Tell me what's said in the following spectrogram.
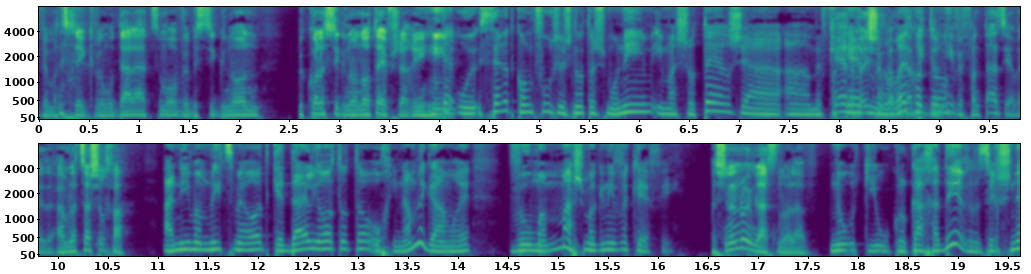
ומצחיק ומודע לעצמו ובסגנון, בכל הסגנונות האפשריים. הוא סרט קונג פו של שנות ה-80 עם השוטר שהמפקד כן, אבל יש שם גם אותו. בדיוני ופנטזיה וזה. ההמלצה שלך. אני ממליץ מאוד, כדאי לראות אותו, הוא חינם לגמרי, והוא ממש מגניב וכיפי. אז שנינו המלצנו עליו. נו, כי הוא כל כך אדיר, זה צריך שני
